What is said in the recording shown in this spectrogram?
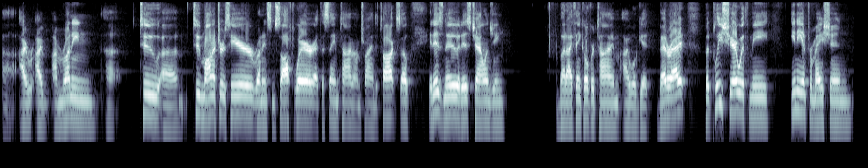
uh, I, I, am running uh, two, uh, two monitors here, running some software at the same time I'm trying to talk. So it is new, it is challenging, but I think over time I will get better at it. But please share with me any information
